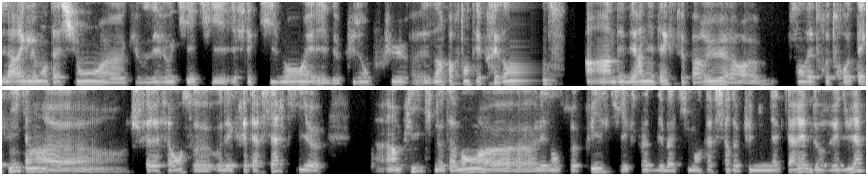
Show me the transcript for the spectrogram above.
La réglementation euh, que vous évoquiez, qui effectivement est de plus en plus euh, importante et présente. Un, des derniers textes parus, alors euh, sans être trop technique, hein, je fais référence au, au décret tertiaire qui implique notamment euh, les entreprises qui exploitent des bâtiments tertiaires de plus de 1000 mètres carrés de réduire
